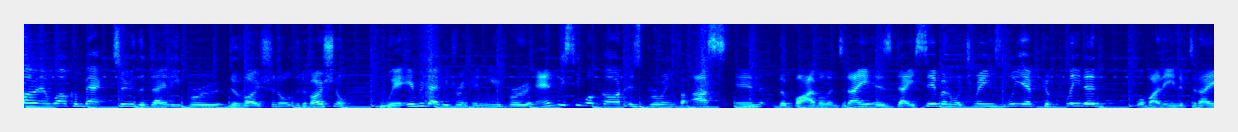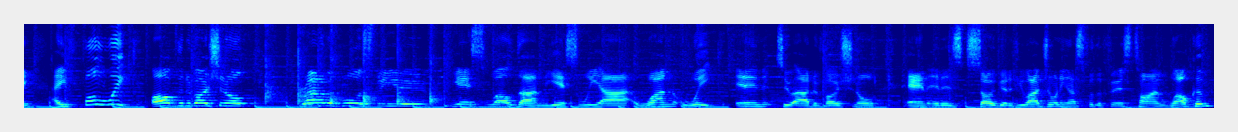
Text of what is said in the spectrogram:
hello and welcome back to the Daily Brew Devotional. The Devotional, where every day we drink a new brew and we see what God is brewing for us in the Bible. And today is day seven, which means we have completed, well, by the end of today, a full week of the Devotional. Round of applause for you. Yes, well done. Yes, we are one week into our devotional, and it is so good. If you are joining us for the first time, welcome.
